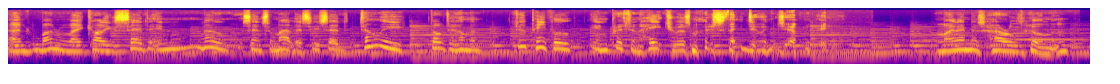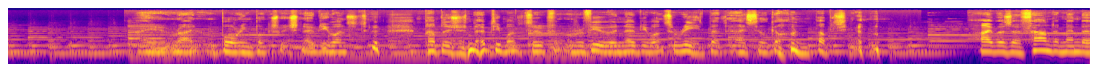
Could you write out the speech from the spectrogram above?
and one of my colleagues said, in no sense of malice, he said, Tell me, Dr. Hillman, do people in Britain hate you as much as they do in Germany? My name is Harold Hillman. I write boring books which nobody wants to publish and nobody wants to review and nobody wants to read, but I still go on publishing them. I was a founder member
